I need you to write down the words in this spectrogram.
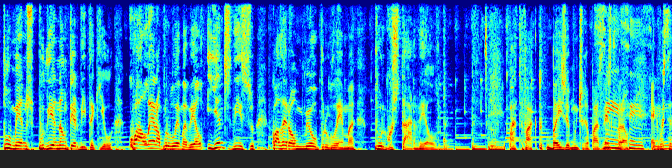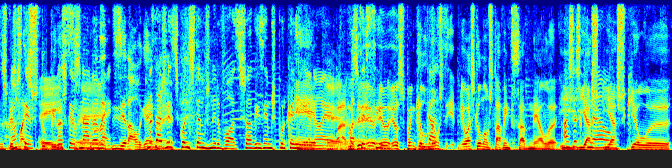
pelo menos podia não ter dito aquilo. Qual era o problema dele? E antes disso, qual era o meu problema por gostar dele? Pá, de facto, beija muitos rapazes neste verão. sim, sim. É que vai ser das coisas mais estúpidas. não esteve nada bem. dizer a alguém. Mas às é? vezes, quando estamos nervosos, só dizemos porcaria, não é? Pá, Pode mas eu, eu- eu- suponho que ele não. Eu acho que ele não estava interessado nela e acho que ele.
